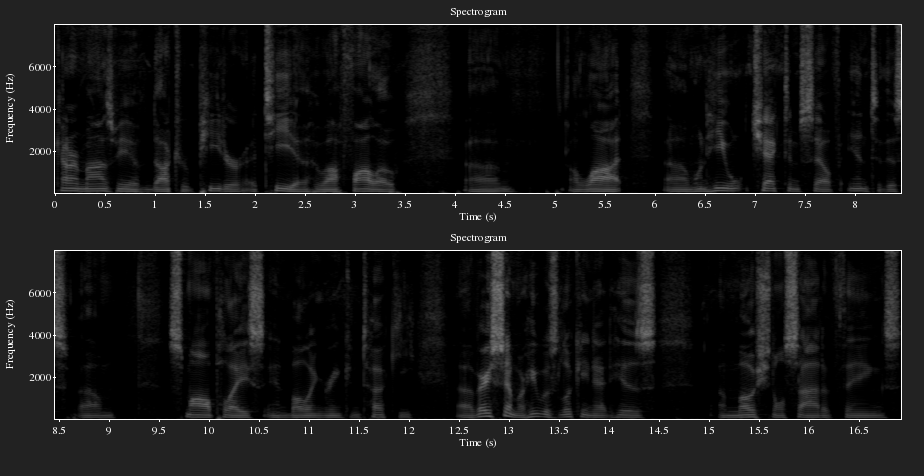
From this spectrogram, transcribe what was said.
Kind of reminds me of Dr. Peter Attia, who I follow um, a lot. Um, when he checked himself into this um, small place in Bowling Green, Kentucky, uh, very similar. He was looking at his emotional side of things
